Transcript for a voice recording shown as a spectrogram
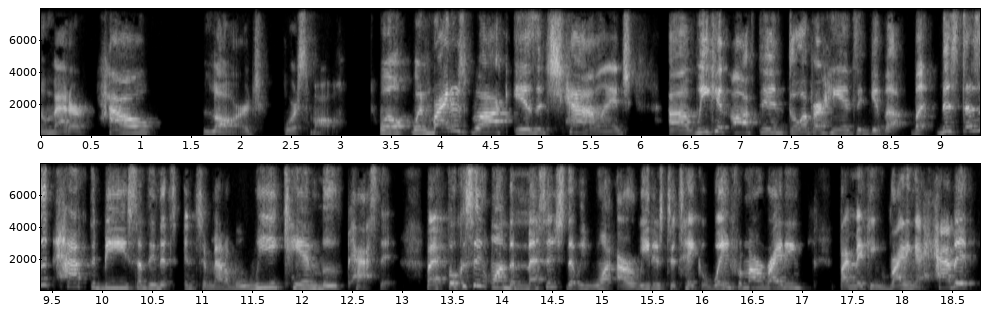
no matter how large or small. Well, when writer's block is a challenge, uh, we can often throw up our hands and give up. But this doesn't have to be something that's insurmountable. We can move past it by focusing on the message that we want our readers to take away from our writing, by making writing a habit,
